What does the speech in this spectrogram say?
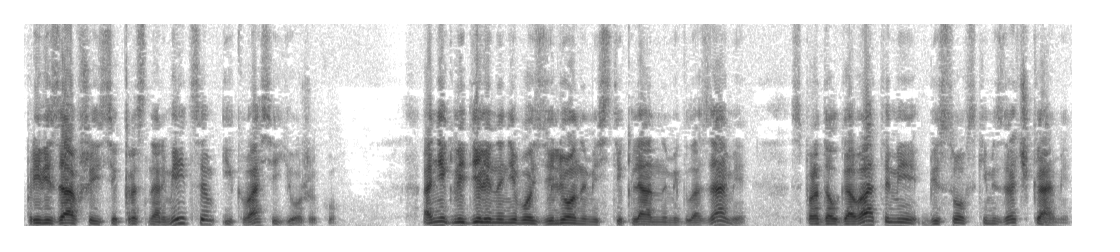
привязавшиеся к красноармейцам и к Васе Ежику. Они глядели на него зелеными стеклянными глазами, с продолговатыми бесовскими зрачками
